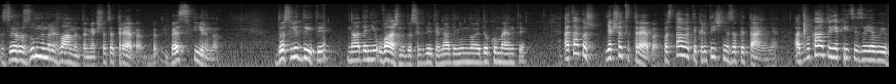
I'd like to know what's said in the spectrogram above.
з розумним регламентом, якщо це треба, безспірно. Дослідити надані, уважно дослідити надані мною документи. А також, якщо це треба, поставити критичні запитання адвокату, який це заявив,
